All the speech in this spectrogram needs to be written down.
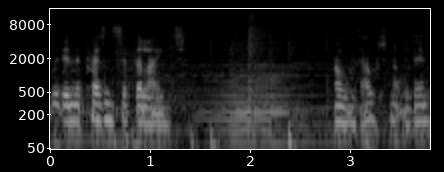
within the presence of the light. Oh, without, not within.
